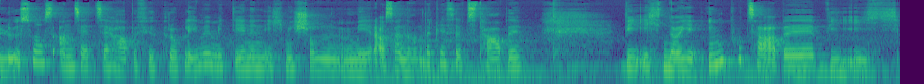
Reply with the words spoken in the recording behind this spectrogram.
Lösungsansätze habe für Probleme, mit denen ich mich schon mehr auseinandergesetzt habe, wie ich neue Inputs habe, wie ich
